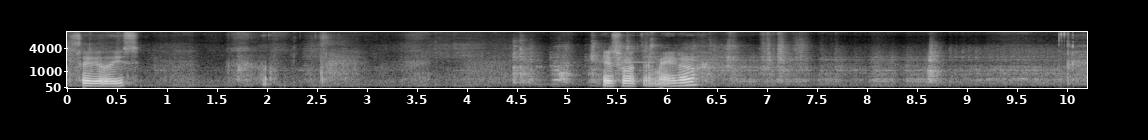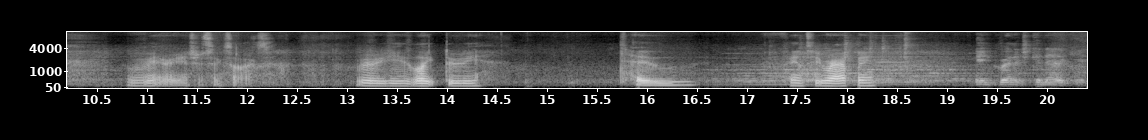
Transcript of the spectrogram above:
To say the least. Here's what they're made of. Very interesting socks. Very light duty. Toe. Fancy wrapping. In Greenwich, Connecticut.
